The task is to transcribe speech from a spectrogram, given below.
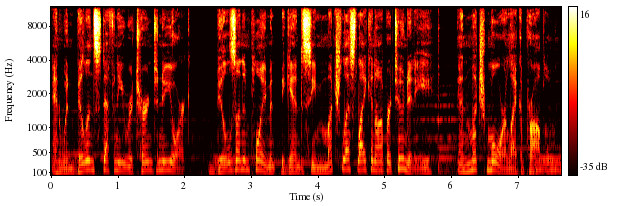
And when Bill and Stephanie returned to New York, Bill's unemployment began to seem much less like an opportunity and much more like a problem.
